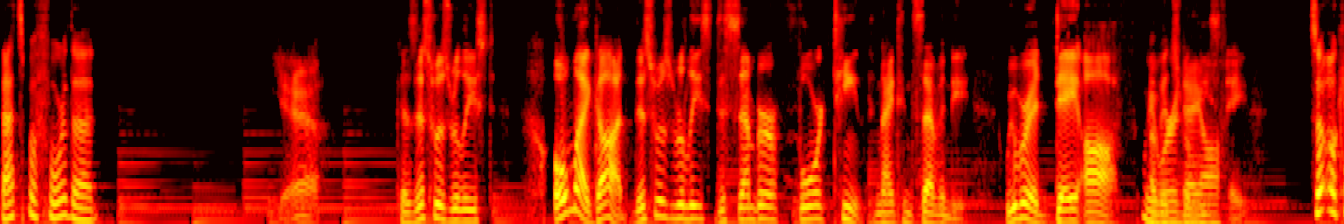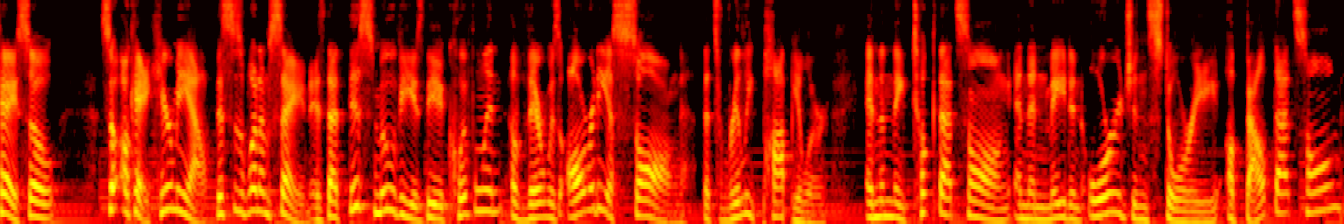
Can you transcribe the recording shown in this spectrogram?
that's before the yeah. Because this was released. Oh my God! This was released December fourteenth, nineteen seventy. We were a day off. We of were its a day off. Date. So okay, so so okay, hear me out. This is what I'm saying is that this movie is the equivalent of there was already a song that's really popular and then they took that song and then made an origin story about that song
